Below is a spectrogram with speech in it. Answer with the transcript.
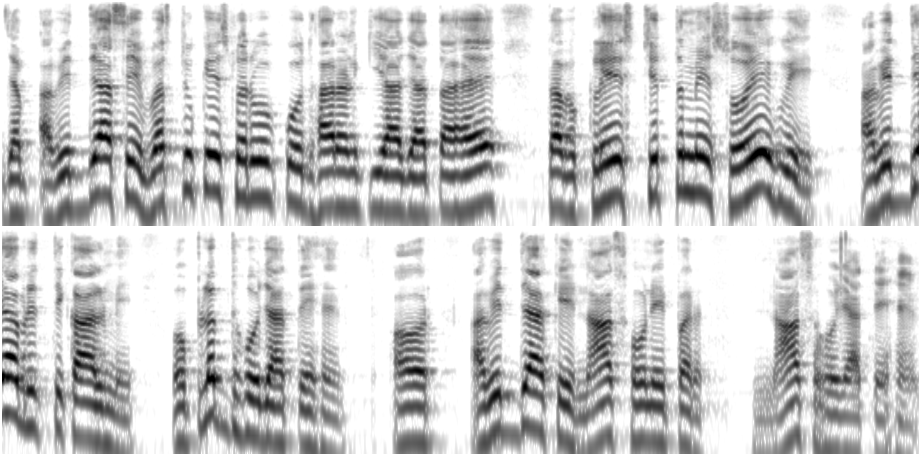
जब अविद्या से वस्तु के स्वरूप को धारण किया जाता है, तब क्लेश चित्त में सोए हुए अविद्या वृत्ति काल में उपलब्ध हो जाते हैं और अविद्या के नाश होने पर नाश हो जाते हैं।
